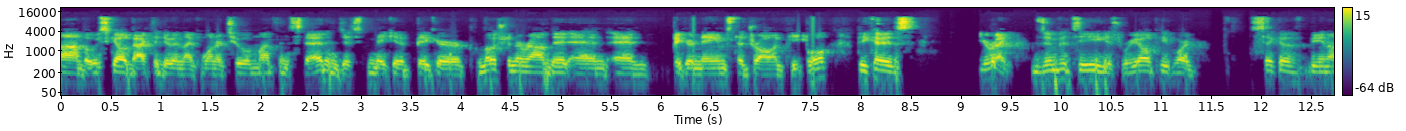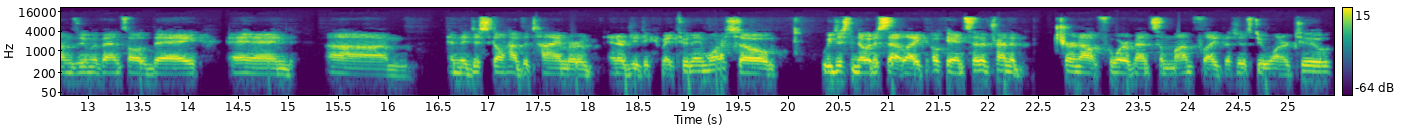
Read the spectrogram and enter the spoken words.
Um, but we scaled back to doing like one or two a month instead, and just make it a bigger promotion around it and and bigger names to draw in people because you're right. Zoom fatigue is real. People are sick of being on Zoom events all day and, um, and they just don't have the time or energy to commit to it anymore. So we just noticed that like, okay, instead of trying to churn out four events a month, like let's just do one or two.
